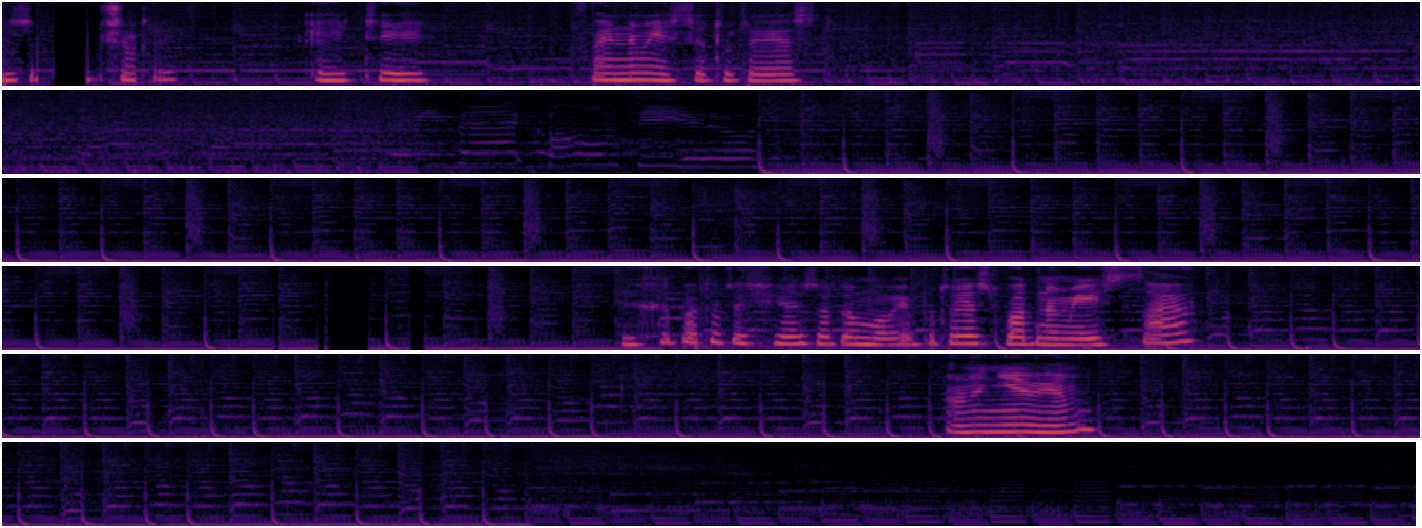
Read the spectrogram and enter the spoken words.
Zobaczymy tutaj. Ej, ty. Fajne miejsce tutaj jest. Chyba tutaj się zadomuję, bo to jest ładne miejsce. Ale nie wiem.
